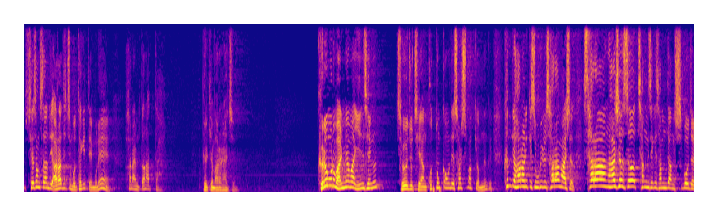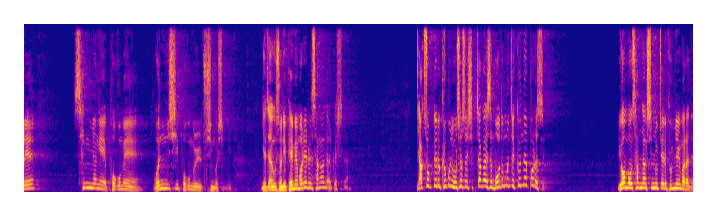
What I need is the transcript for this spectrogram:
세상 사람들이 알아듣지 못하기 때문에 하나님 떠났다. 그렇게 말을 하죠. 그러므로 말미암아 인생은 저주, 재앙, 고통 가운데 살 수밖에 없는 거예요. 근데 하나님께서 우리를 사랑하셔 사랑하셔서 창세기 3장 15절에 생명의 복음의 원시 복음을 주신 것입니다. 여자의 후손이 뱀의 머리를 상하게 할 것이다. 약속대로 그분이 오셔서 십자가에서 모든 문제 끝내버렸어요. 요한복음 3장 16절에 분명히 말하죠.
